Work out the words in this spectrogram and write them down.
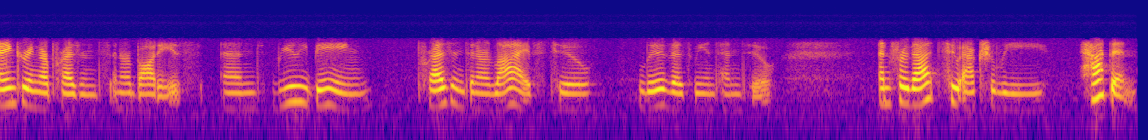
anchoring our presence in our bodies and really being present in our lives to live as we intend to. And for that to actually happen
